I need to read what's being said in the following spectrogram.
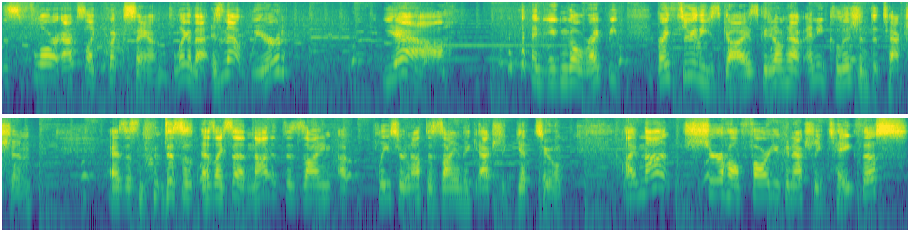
this floor acts like quicksand. Look at that. Isn't that weird? Yeah! and you can go right be right through these guys because you don't have any collision detection. As this, this is, as I said, not a design a place you're not designed to actually get to. I'm not sure how far you can actually take this,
